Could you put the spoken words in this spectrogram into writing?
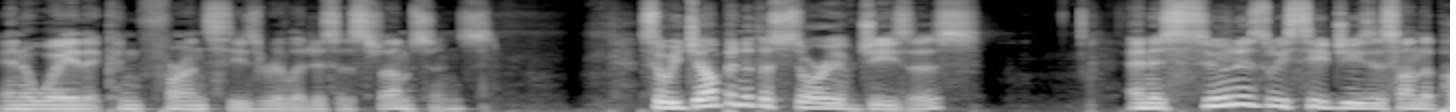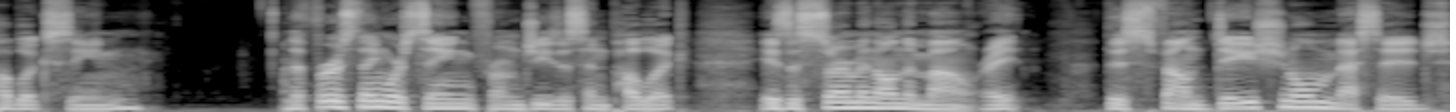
in a way that confronts these religious assumptions. So we jump into the story of Jesus, and as soon as we see Jesus on the public scene, the first thing we're seeing from Jesus in public is the Sermon on the Mount, right? This foundational message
